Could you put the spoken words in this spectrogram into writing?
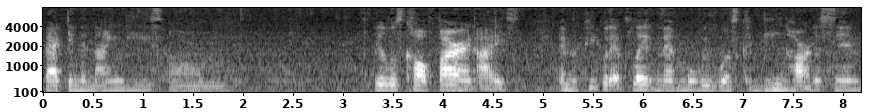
back in the 90s. Um, it was called Fire and Ice. And the people that played in that movie was Kadeem Hardison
